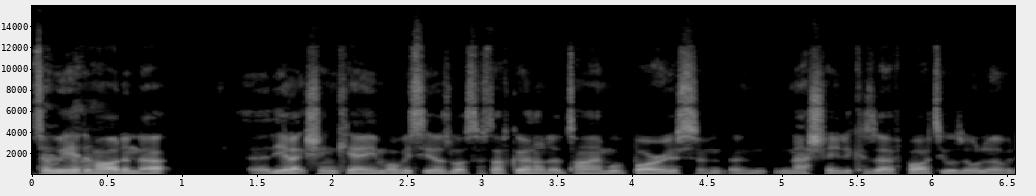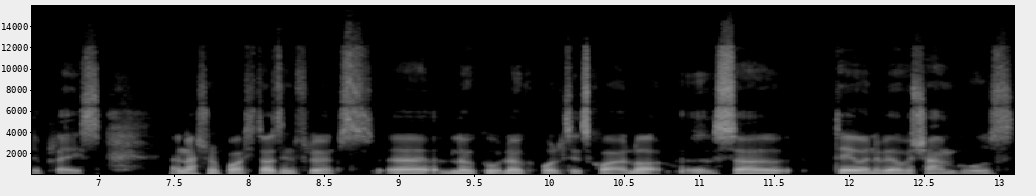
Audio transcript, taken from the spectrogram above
so we hit them hard on that. Uh, the election came. Obviously, there was lots of stuff going on at the time with Boris and, and nationally, the Conservative Party was all over the place. A National Party does influence uh, local local politics quite a lot. Uh, so they were in a bit of a shambles.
